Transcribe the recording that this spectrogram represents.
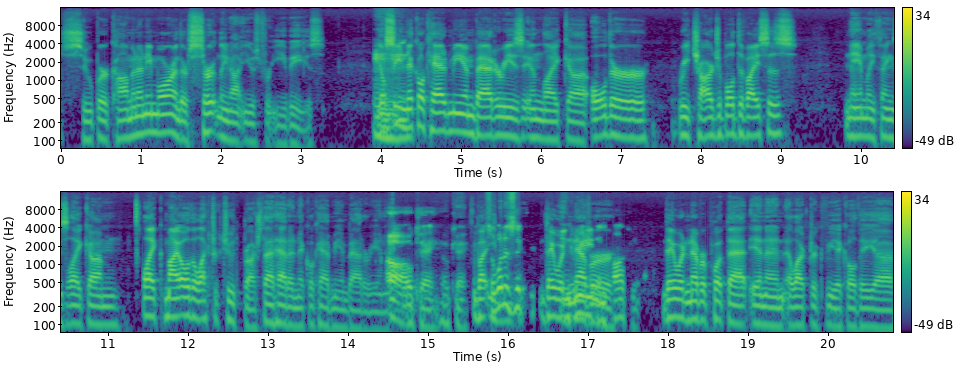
super common anymore, and they're certainly not used for EVs. You'll see Mm-hmm. nickel cadmium batteries in like uh, older rechargeable devices, namely things like um, like my old electric toothbrush that had a nickel cadmium battery in it. Oh, okay, okay. But so you- what is the they would never- you're talking about? They would never put that in an electric vehicle. The uh,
